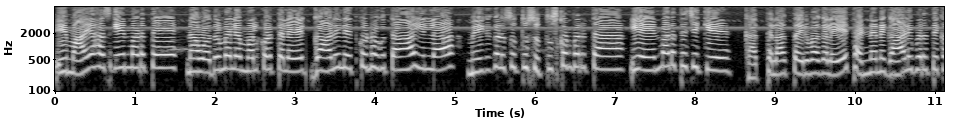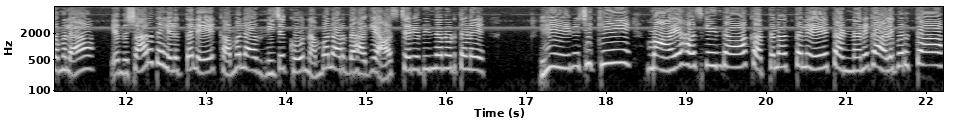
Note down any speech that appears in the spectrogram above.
ಈ ಮಾಯಾ ಹಾಸಿಗೆ ಏನ್ ಮಾಡುತ್ತೆ? ನಾವು ಅದ್ರ ಮೇಲೆ ಮಲ್ಕೊಳ್ತಲೆ ಗಾಳಿಲಿ ಎತ್ಕೊಂಡು ಹೋಗುತ್ತಾ? ಇಲ್ಲ ಮೇಘಗಳು ಸುತ್ತು ಸುತ್ತಿಸ್ಕೊಂಡ್ ಬರುತ್ತಾ? ಏನ್ ಮಾಡುತ್ತೆ ಚಿಕ್ಕಿ? ಕತ್ತಲಾಗ್ತಾ ಇರುವಾಗಲೇ ತಣ್ಣನೆ ಗಾಳಿ ಬರುತ್ತೆ ಕಮಲ ಎಂದು ಶಾರದಾ ಹೇಳುತ್ತಲೇ ಕಮಲ ನಿಜಕ್ಕೂ ನಂಬಲಾರದ ಹಾಗೆ ಆಶ್ಚರ್ಯದಿಂದ ನೋಡ್ತಾಳೆ. ಏನು ಚಿಕ್ಕಿ, ಮಾಯ ಹಾಸಿಗೆಯಿಂದ ಕತ್ತಲಾಗ್ತಲೇ ತಣ್ಣನೆ ಗಾಳಿ ಬರುತ್ತಾ?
